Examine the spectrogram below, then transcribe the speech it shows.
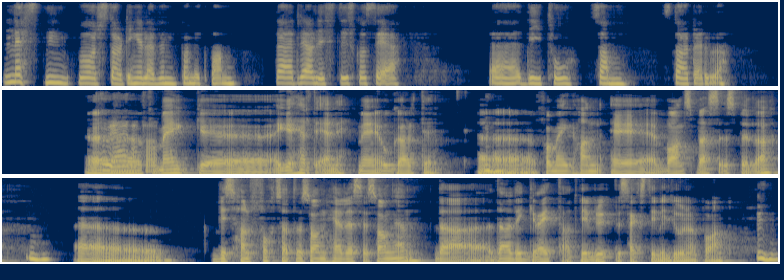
nesten vår starting eleven på midtbanen det er realistisk å se uh, de to som startelve. Uh, for meg Jeg er helt enig med Ugarte. Uh. For meg han er banens beste spiller. -hmm. hvis han fortsetter sånn hele sesongen, da, da, er det greit at vi brukte 60 millioner på han. -hmm.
